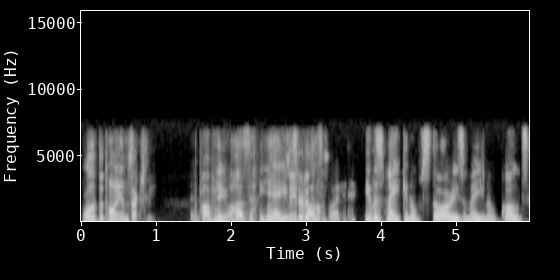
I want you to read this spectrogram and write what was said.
was it the Times actually? It probably was. yeah, he was either the ti- falsifying. He was making up stories and making up quotes,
